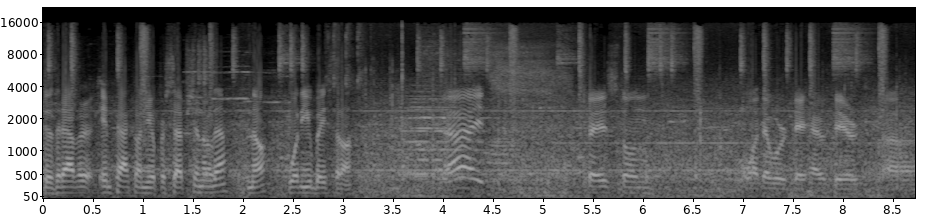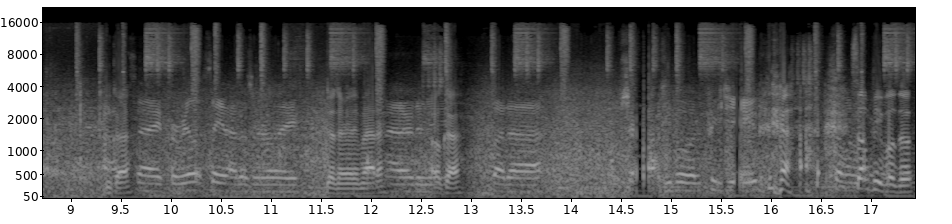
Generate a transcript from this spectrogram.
does it have an impact on your perception of them? No. What do you base it on? Uh, it's based on whatever they have there. Uh, okay. say for real estate, that doesn't really doesn't really matter. matter okay. But uh, I'm sure a lot of people would appreciate. some people do.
